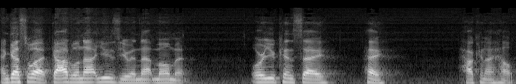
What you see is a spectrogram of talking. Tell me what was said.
and guess what? God will not use you in that moment. Or you can say, Hey, how can I help?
